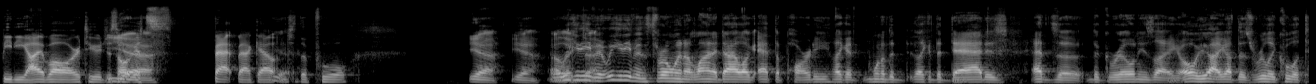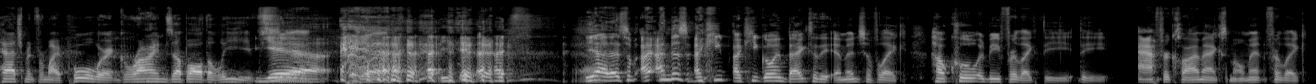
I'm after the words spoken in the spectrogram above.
beady eyeball or two just all gets spat back out Yeah. into the pool. yeah yeah I we like could that. even we could even throw in a line of dialogue at the party, like a, one of the like the dad is at the the grill and he's like, "Oh yeah, I got this really cool attachment for my pool where it grinds up all the leaves." Yeah. yeah. Yeah, that's. I, I'm just. I keep. I keep going back to the image of like how cool it would be for like the the after climax moment for like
